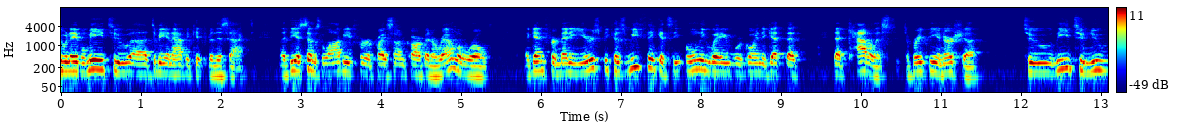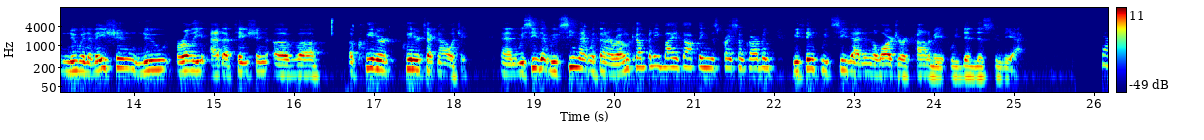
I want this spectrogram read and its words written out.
to enable me to, uh, to be an advocate for this act. Uh, DSM's lobbied for a price on carbon around the world, again, for many years, because we think it's the only way we're going to get that, that catalyst to break the inertia to lead to new, new innovation, new early adaptation of, uh, of cleaner, cleaner technology. And we see that we've seen that within our own company by adopting this price on carbon. We think we'd see that in the larger economy if we did this through the act. Yeah.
